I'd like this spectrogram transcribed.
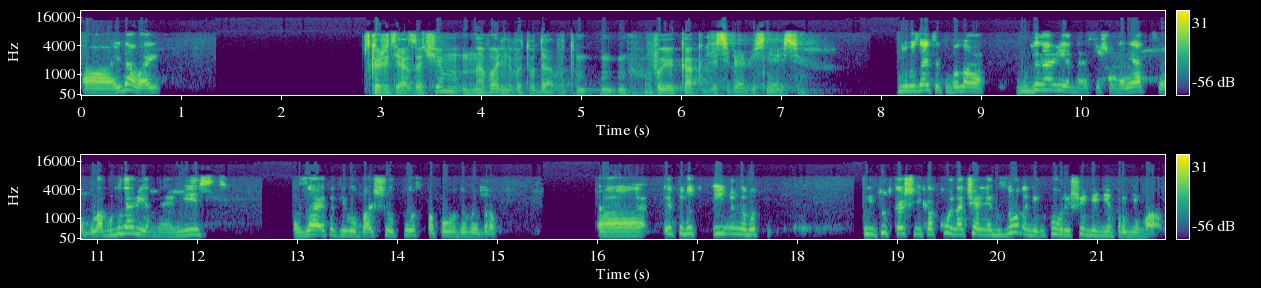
А, и давай. Скажите, а зачем Навального туда? Вот вы как для себя объясняете? Ну, вы знаете, это была мгновенная совершенно реакция, была мгновенная месть за этот его большой пост по поводу выборов. А, это вот именно вот И тут, конечно, никакой начальник зоны никакого решения не принимал.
